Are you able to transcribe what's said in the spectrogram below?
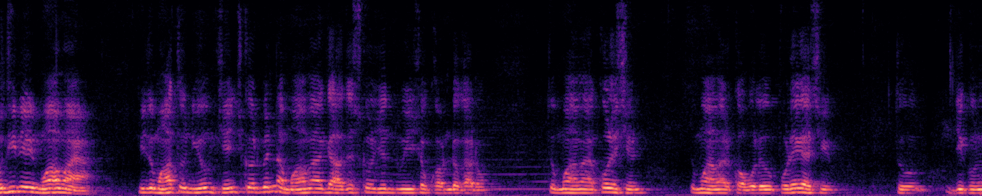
অধীনে মহামায়া। কিন্তু মা তো নিয়ম চেঞ্জ করবেন না। মহামায়াকে আদেশ করেছেন, তুমি এইসব খণ্ড কারও তো মহামায়া করেছেন, তো মহামায়ার কবলেও পড়ে গেছে। তো যে কোনো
